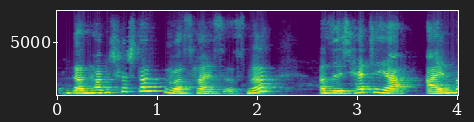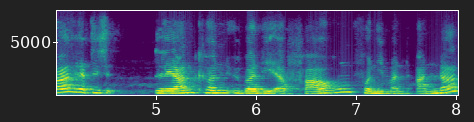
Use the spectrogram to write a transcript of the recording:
Und dann habe ich verstanden, was heiß ist. Ne? Also ich hätte ja einmal, hätte ich lernen können über die Erfahrung von jemand anderem.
